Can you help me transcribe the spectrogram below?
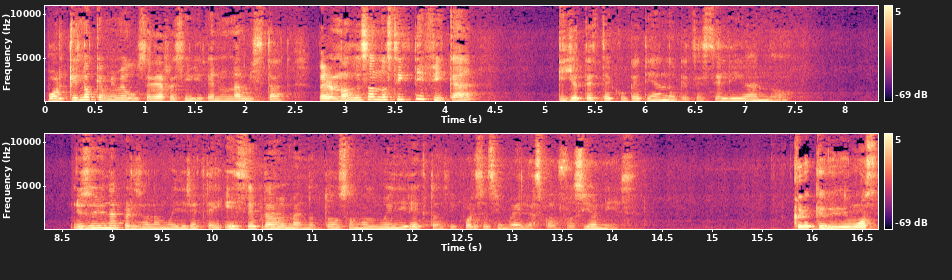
porque es lo que a mí me gustaría recibir en una amistad, pero no eso no significa que yo te esté coqueteando, que te esté ligando. Yo soy una persona muy directa y ese problema, no todos somos muy directos y por eso siempre hay las confusiones. Creo que vivimos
